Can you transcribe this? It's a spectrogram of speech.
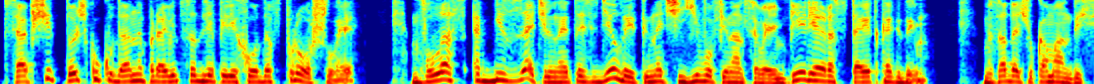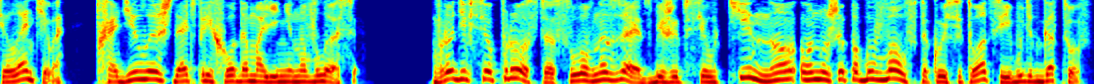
сообщит точку, куда направиться для перехода в прошлое. Влас обязательно это сделает, иначе его финансовая империя растает как дым. В задачу команды Силантьева входило ждать прихода Малинина Власа. Вроде все просто, словно заяц бежит в селки, но он уже побывал в такой ситуации и будет готов.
